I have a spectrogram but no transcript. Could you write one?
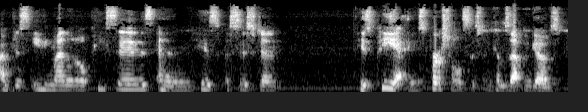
I'm just eating my little pieces. And his assistant, his PA, his personal assistant, comes up and goes,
